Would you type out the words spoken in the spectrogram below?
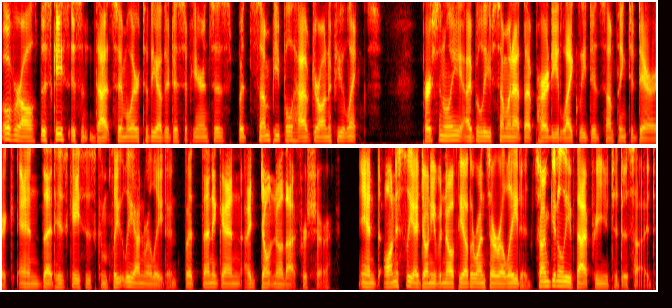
Overall, this case isn't that similar to the other disappearances, but some people have drawn a few links. Personally, I believe someone at that party likely did something to Derek and that his case is completely unrelated, but then again, I don't know that for sure. And honestly, I don't even know if the other ones are related, so I'm going to leave that for you to decide.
